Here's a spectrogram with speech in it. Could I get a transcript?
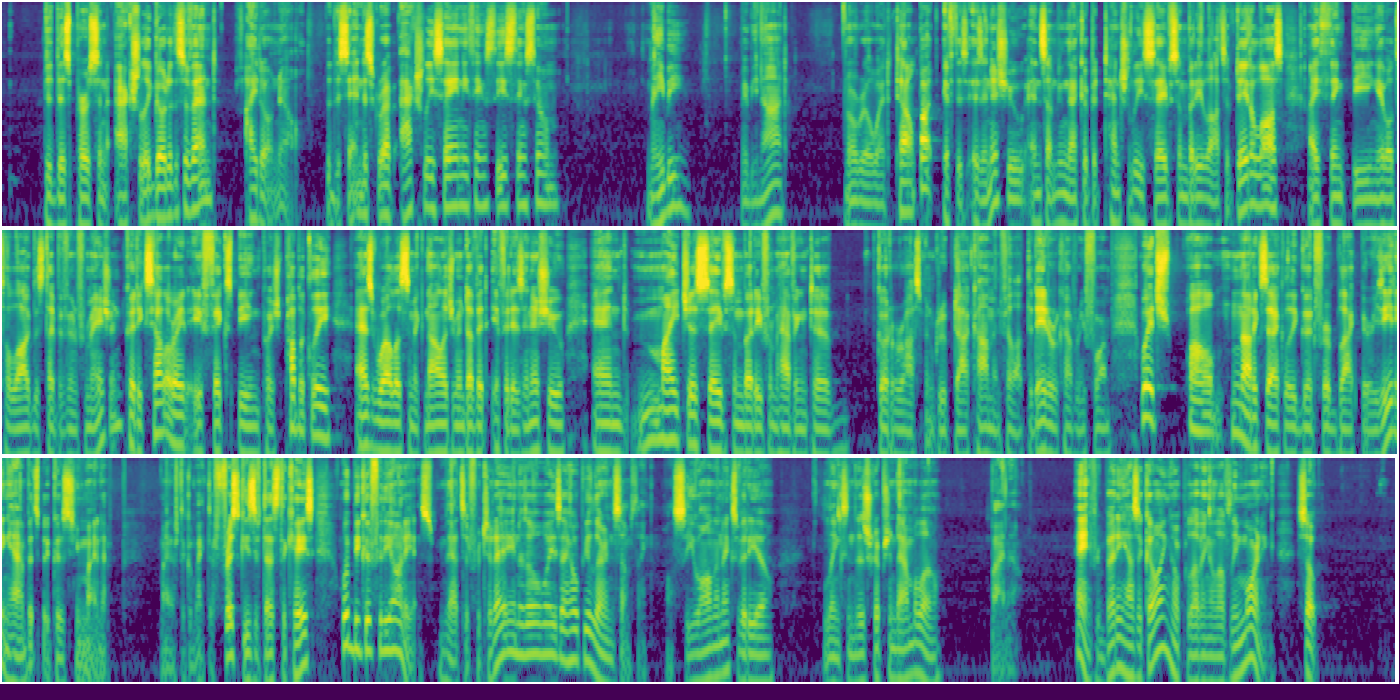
Did this person actually go to this event? I don't know. Did the SanDisk rep actually say anything these things to him? Maybe, maybe not no real way to tell. But if this is an issue and something that could potentially save somebody lots of data loss, I think being able to log this type of information could accelerate a fix being pushed publicly, as well as some acknowledgement of it if it is an issue, and might just save somebody from having to go to rossmanngroup.com and fill out the data recovery form, which, while not exactly good for BlackBerry's eating habits because you might have might have to go back to Friskies if that's the case, would be good for the audience. That's it for today, and as always, I hope you learned something. I'll see you all in the next video. Links in the description down below. Bye now. Hey everybody, how's it going? Hope you're having a lovely morning. So,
